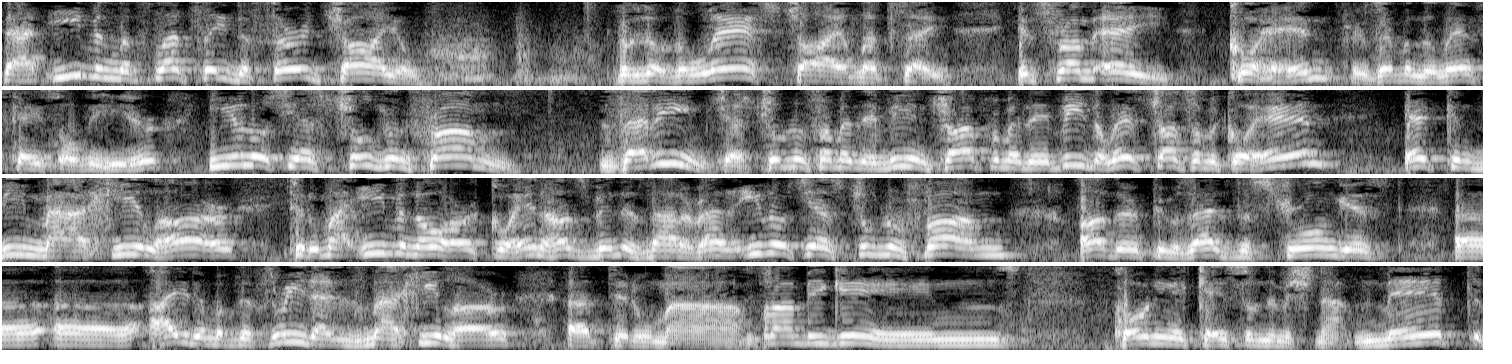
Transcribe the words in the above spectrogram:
that even if, let's say, the third child, for example, the last child, let's say, is from a Kohen, for example, in the last case over here, even though she has children from Zarim, she has children from a Levi and child from a Levi, the last child from a Kohen, it can be ma'achil her to even though her Kohen husband is not around, even though she has children from other people. So that's the strongest uh, uh, item of the three that is ma'achil her uh, teruma. Quran begins quoting a case from the Mishnah. Met.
